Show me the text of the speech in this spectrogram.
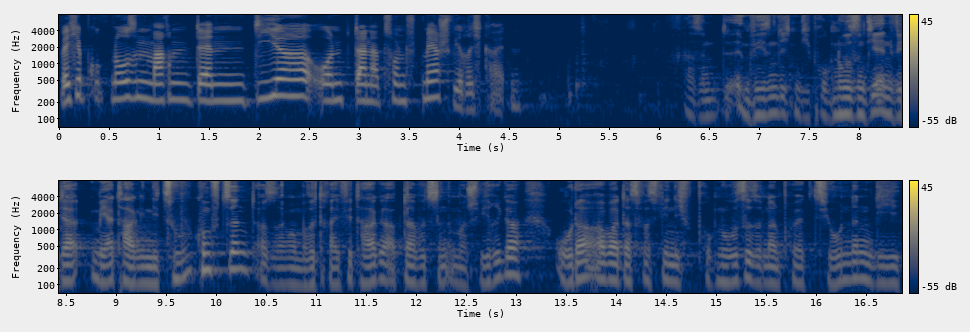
Welche Prognosen machen denn dir und deiner Zunft mehr Schwierigkeiten? Sind im Wesentlichen die Prognosen, die entweder mehr Tage in die Zukunft sind, also sagen wir mal so drei, vier Tage, ab da wird es dann immer schwieriger, oder aber das, was wir nicht Prognose, sondern Projektion dann die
